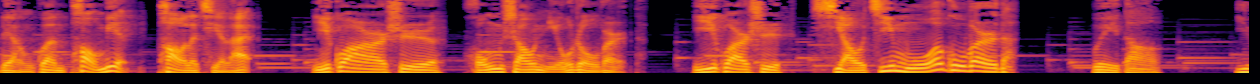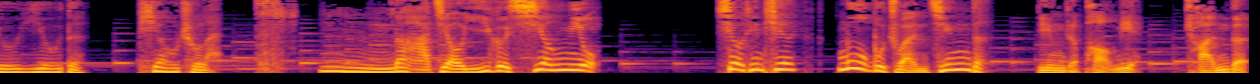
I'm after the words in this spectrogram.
两罐泡面泡了起来，一罐是红烧牛肉味的，一罐是小鸡蘑菇味的，味道悠悠的飘出来，嗯，那叫一个香哟！笑天天目不转睛的盯着泡面，馋得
